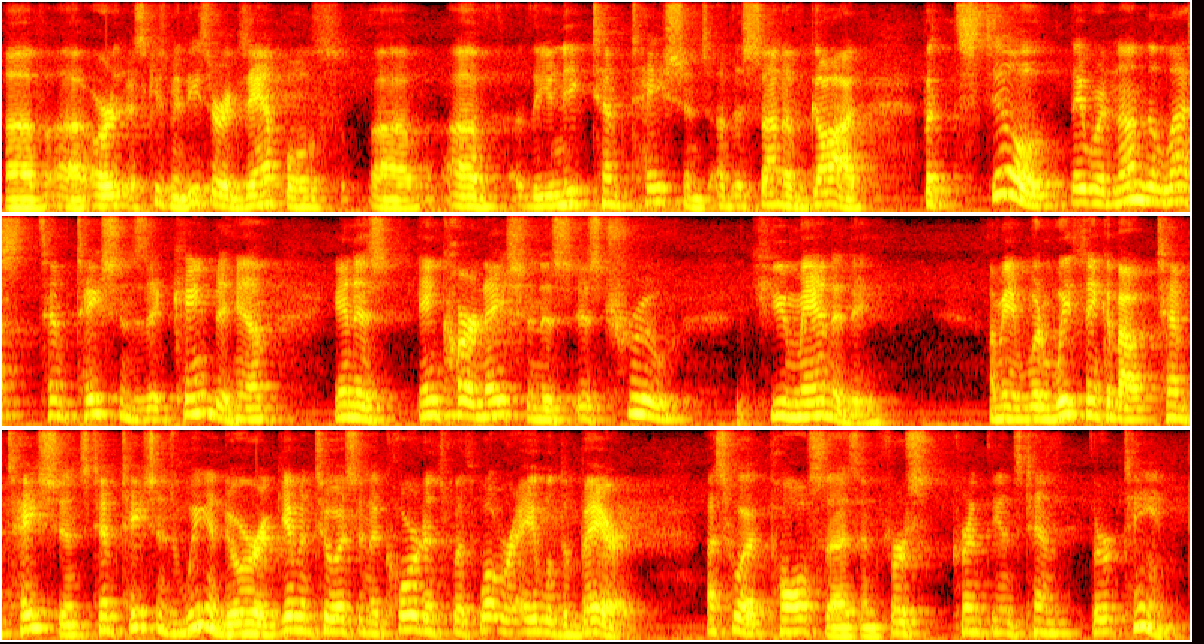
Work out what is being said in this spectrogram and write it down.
of, uh, or excuse me, these are examples uh, of the unique temptations of the Son of God. But still, they were nonetheless temptations that came to him in his incarnation, his, his true humanity. I mean, when we think about temptations, temptations we endure are given to us in accordance with what we're able to bear. That's what Paul says in 1 Corinthians 10 13.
